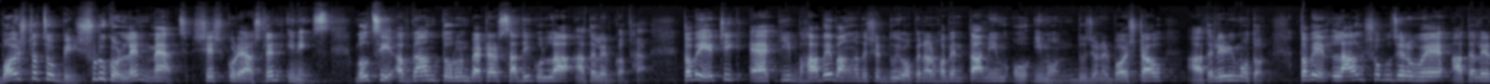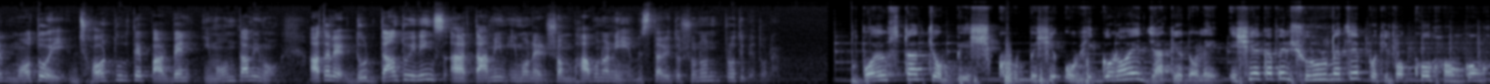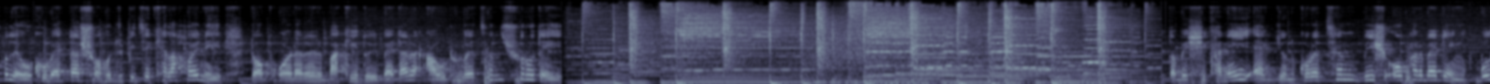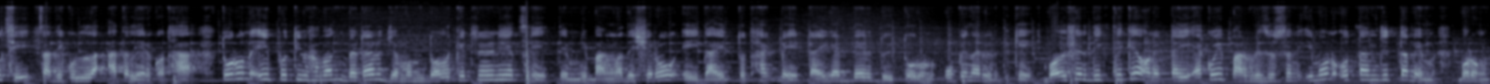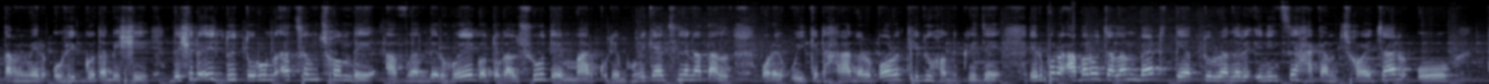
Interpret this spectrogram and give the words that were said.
বয়সটা চব্বিশ। শুরু করলেন ম্যাচ, শেষ করে আসলেন ইনিংস। বলছি, আফগান তরুণ ব্যাটার সাদিকুল্লাহ আতালের কথা। তবে ঠিক একইভাবে বাংলাদেশের দুই ওপেনার হবেন তামিম ও ইমন। দুজনের বয়সটাও আতালেরই মতন। তবে লাল সবুজের হয়ে আতালের মতোই ঝড় তুলতে পারবেন ইমন তামিমও। আতালের দুর্দান্ত ইনিংস আর তামিম ইমনের সম্ভাবনা নিয়ে বিস্তারিত শুনুন প্রতিবেদনে। বয়সটা চব্বিশ, খুব বেশি অভিজ্ঞ নয় জাতীয় দলে। এশিয়া কাপের শুরুর ম্যাচে প্রতিপক্ষ হংকং হলেও খুব একটা সহজ পিচে খেলা হয়নি। টপ অর্ডারের বাকি দুই ব্যাটার আউট হয়েছেন শুরুতেই। তবে সেখানেই একজন করেছেন বিশ ওভার ব্যাটিং, বলছি সাদিকুল্লাহ আতালের কথা। তরুণ এই প্রতিভাবান ব্যাটার যেমন দলকে টেনে নিয়েছে, তেমনি বাংলাদেশেরও এই দায়িত্ব থাকবে টাইগারদের দুই তরুণ ওপেনারের দিকে। বয়সের দিক থেকে অনেকটাই একই পারভেজ হোসেন ইমন ও তানজিদ তামিম, বরং তামিমের অভিজ্ঞতা বেশি। দেশের এই দুই তরুণ আছেন ছন্দে, আফগানদের হয়ে গতকাল শুরুতে মারকুটে ভূমিকায় ছিলেন আতাল, পরে উইকেট হারানোর পর থিদু হন ক্রিজে। এরপর আবারও চালান ব্যাট তিয়াত্তর রানের ইনিংসে হাকান ছয় চার ও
